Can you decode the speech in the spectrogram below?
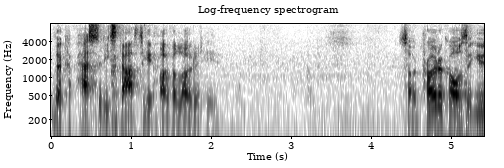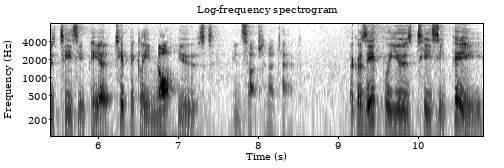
the capacity starts to get overloaded here. So protocols that use TCP are typically not used in such an attack. Because if we use TCP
